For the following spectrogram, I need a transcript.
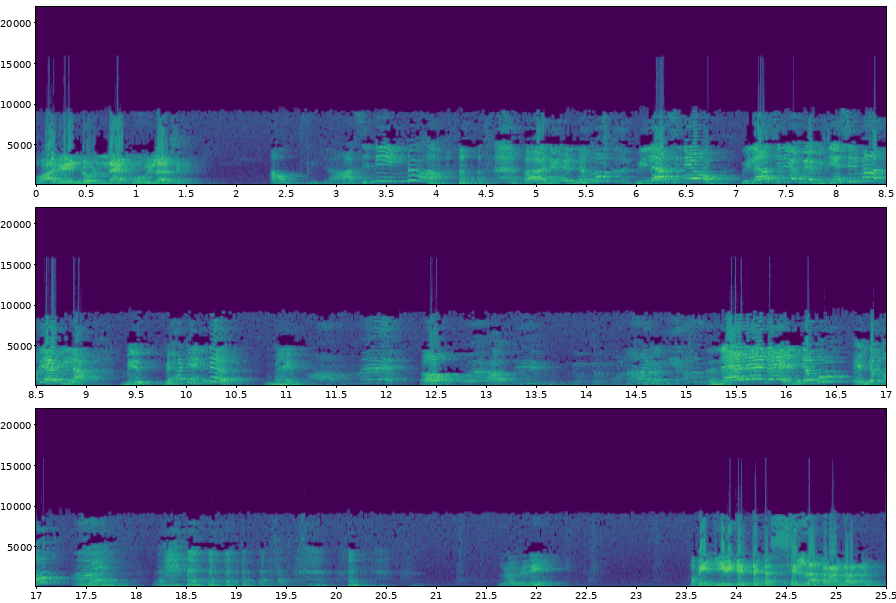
වාඩි වෙන්න ඕනේ නැහැ. කෝ විලාසිනී? ආ විලාසිනේ ඉන්නවා. වාඩි වෙන්නකෝ. විලාසිනියෝ විලාසිනියෝ මේ විජේසිරි මහත්තයා ඇවිල්ලා. මේ මෙහාට එන්න. මේ අම්මේ ඔව් ඔය අපි මොනවා කියනවද? නෑ නෑ නෑ. එන්නකෝ. එන්නකෝ. මේ විලාසිනී මගේ ජීවිතෙත් එක්ක සෙල්ලම් කරන්න හදන්නේ.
